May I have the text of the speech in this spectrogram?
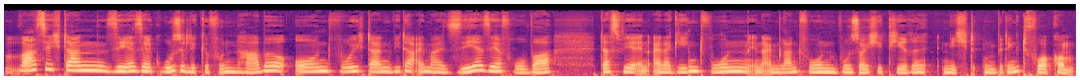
Was ich dann sehr, sehr gruselig gefunden habe und wo ich dann wieder einmal sehr, sehr froh war, dass wir in einer Gegend wohnen, in einem Land wohnen, wo solche Tiere nicht unbedingt vorkommen.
